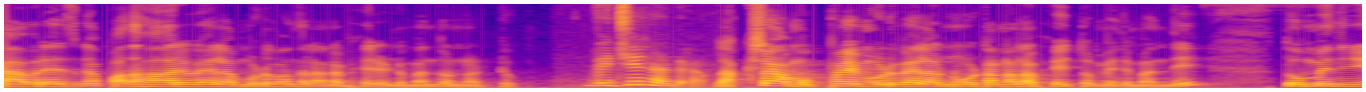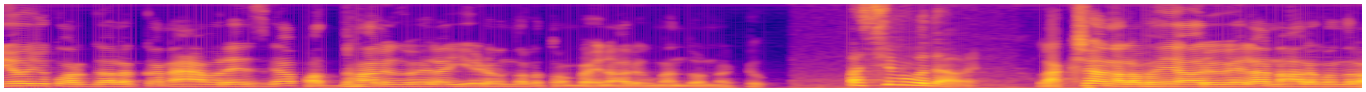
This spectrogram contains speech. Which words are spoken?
యావరేజ్గా పదహారు వేల మూడు వందల ఎనభై రెండు మంది ఉన్నట్టు. విజయనగరం. లక్ష ముప్పై మూడు వేల నూట నలభై తొమ్మిది మంది తొమ్మిది నియోజకవర్గాలకు కాను యావరేజ్గా పద్నాలుగు వేల ఏడు వందల తొంభై నాలుగు మంది ఉన్నట్టు. పశ్చిమ గోదావరి. లక్ష నలభై ఆరు వేల నాలుగు వందల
